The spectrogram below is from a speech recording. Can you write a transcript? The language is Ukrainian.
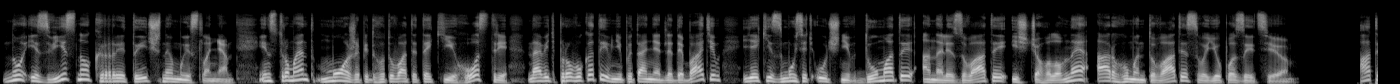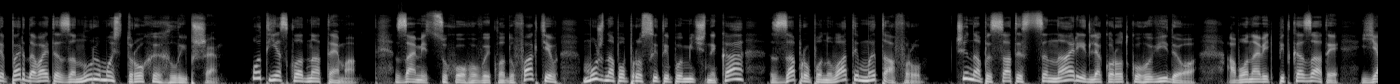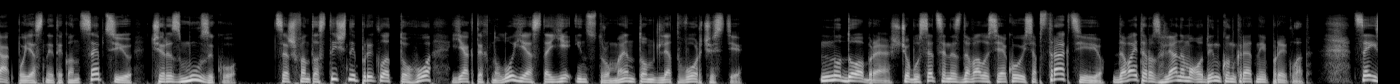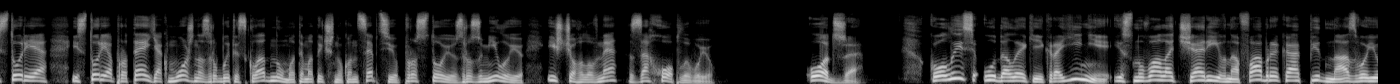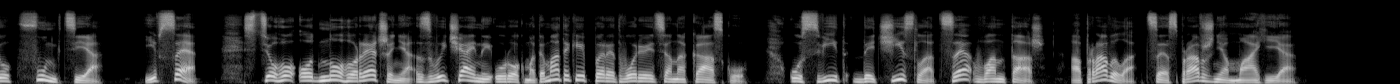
Ну і звісно, критичне мислення. Інструмент може підготувати такі гострі, навіть провокативні питання для дебатів, які змусять учнів думати, аналізувати і, що головне, аргументувати свою позицію. А тепер давайте зануримось трохи глибше. От є складна тема. Замість сухого викладу фактів можна попросити помічника запропонувати метафору чи написати сценарій для короткого відео, або навіть підказати, як пояснити концепцію через музику. Це ж фантастичний приклад того, як технологія стає інструментом для творчості. Ну добре, щоб усе це не здавалося якоюсь абстракцією, давайте розглянемо один конкретний приклад. Це історія, історія про те, як можна зробити складну математичну концепцію простою, зрозумілою і, що головне, захопливою. Отже, колись у далекій країні існувала чарівна фабрика під назвою Функція. І все. З цього одного речення звичайний урок математики перетворюється на казку. У світ, де числа це вантаж, а правила це справжня магія.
